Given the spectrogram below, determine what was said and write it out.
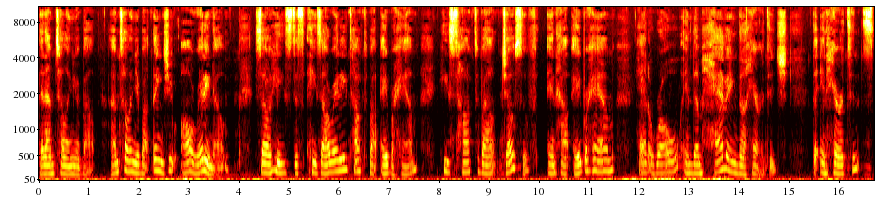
that I'm telling you about. I'm telling you about things you already know. So he's just he's already talked about Abraham. He's talked about Joseph and how Abraham had a role in them having the heritage, the inheritance.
